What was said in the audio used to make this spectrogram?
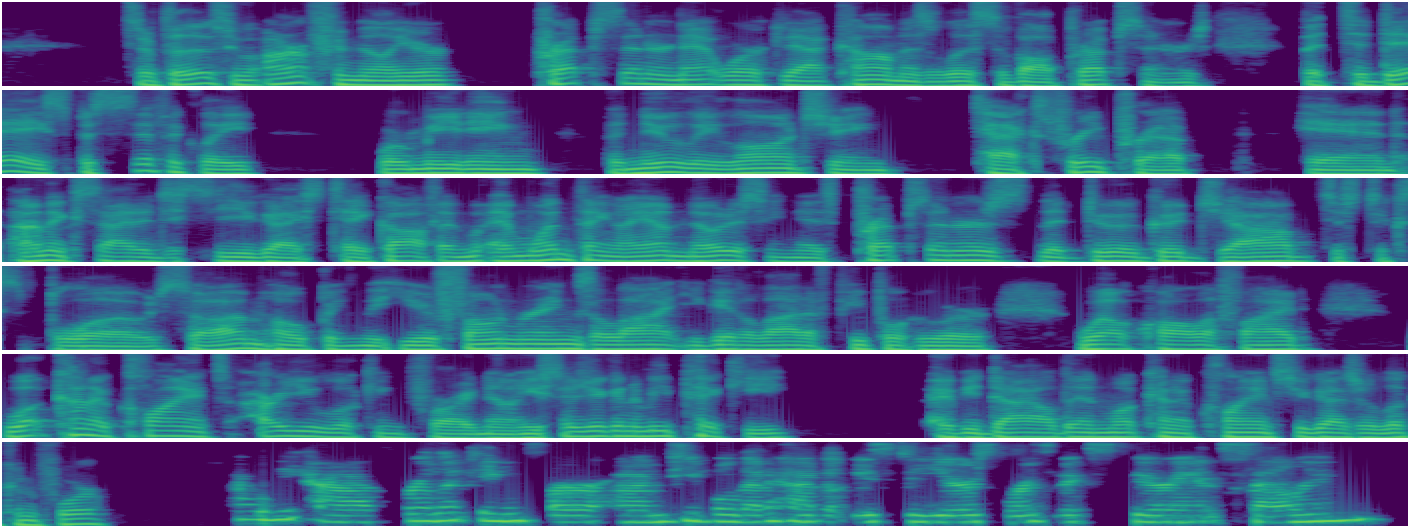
So for those who aren't familiar, prepcenternetwork.com is a list of all prep centers. But today specifically, we're meeting the newly launching tax free prep and I'm excited to see you guys take off. And, and one thing I am noticing is prep centers that do a good job just explode. So I'm hoping that your phone rings a lot. You get a lot of people who are well qualified. What kind of clients are you looking for right now? You said you're going to be picky. Have you dialed in what kind of clients you guys are looking for? Uh, we have. We're looking for um, people that have at least a year's worth of experience selling.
